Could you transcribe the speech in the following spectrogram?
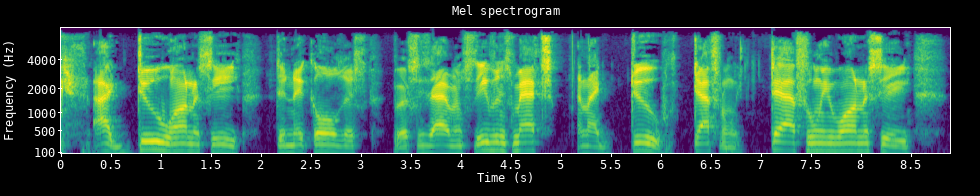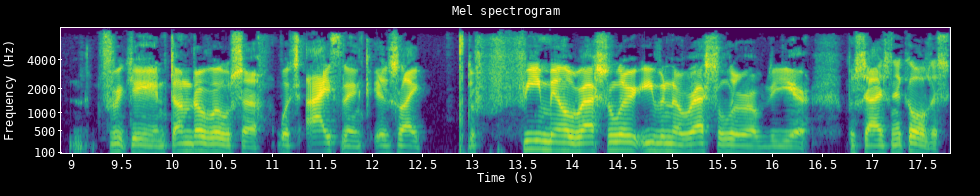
I do want to see the Nick Aldis versus Aron Stevens match, and I do definitely, definitely want to see freaking Thunder Rosa, which I think is like the female wrestler, even the wrestler of the year, besides Nick Aldis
